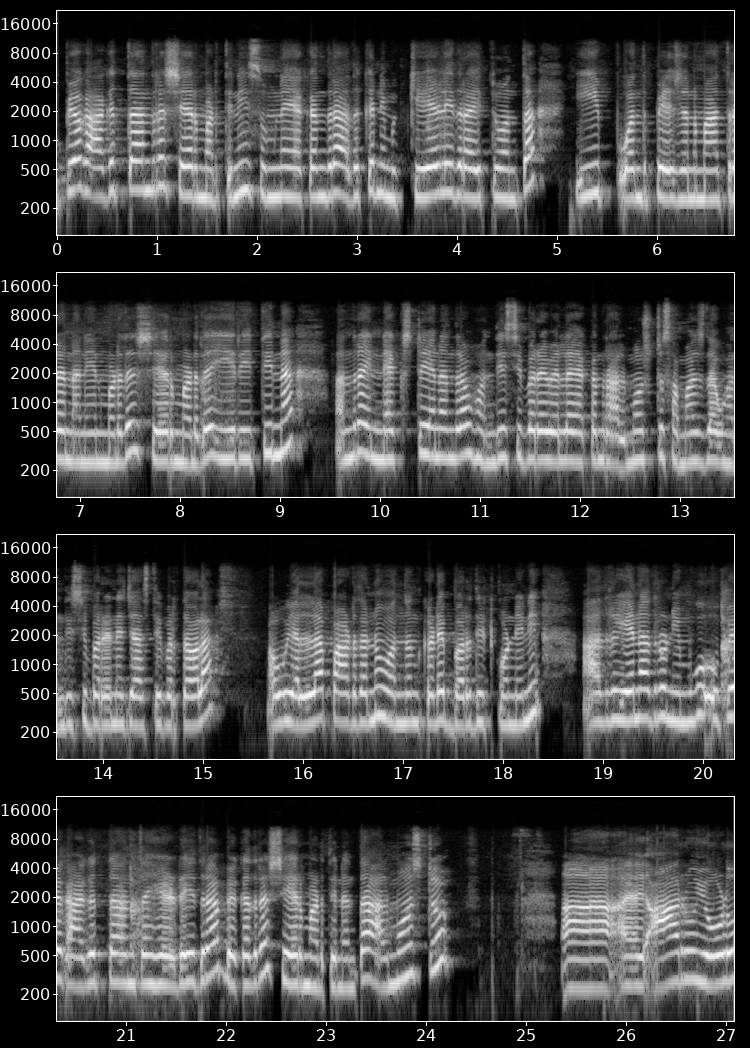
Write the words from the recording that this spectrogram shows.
ಉಪಯೋಗ ಆಗುತ್ತೆ ಅಂದ್ರೆ ಶೇರ್ ಮಾಡ್ತೀನಿ. ಸುಮ್ಮನೆ ಯಾಕಂದ್ರೆ ಅದಕ್ಕೆ ನಿಮಗೆ ಕೇಳಿದ್ರಾಯ್ತು ಅಂತ ಈ ಒಂದು ಪೇಜನ್ನು ಮಾತ್ರ ನಾನು ಏನು ಮಾಡಿದೆ ಶೇರ್ ಮಾಡಿದೆ. ಈ ರೀತಿನ ಅಂದ್ರೆ ನೆಕ್ಸ್ಟ್ ಏನಂದ್ರೆ ಹೊಂದಿಸಿ ಬರೆಯವೆಲ್ಲ ಯಾಕಂದ್ರೆ ಆಲ್ಮೋಸ್ಟ್ ಸಮಾಜದಾಗ ಹೊಂದಿಸಿ ಬರೆನೇ ಜಾಸ್ತಿ ಬರ್ತಾವಲ್ಲ, ಅವು ಎಲ್ಲ ಪಾಠದನ್ನು ಒಂದೊಂದು ಕಡೆ ಬರೆದಿಟ್ಕೊಂಡಿನಿ. ಆದ್ರೆ ಏನಾದರೂ ನಿಮಗೂ ಉಪಯೋಗ ಆಗುತ್ತೆ ಅಂತ ಹೇಳಿದ್ರೆ ಬೇಕಾದ್ರೆ ಶೇರ್ ಮಾಡ್ತೀನಿ ಅಂತ. ಆಲ್ಮೋಸ್ಟ್ ಆರು, ಏಳು,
